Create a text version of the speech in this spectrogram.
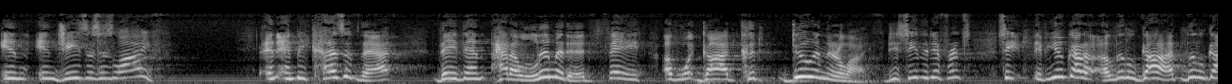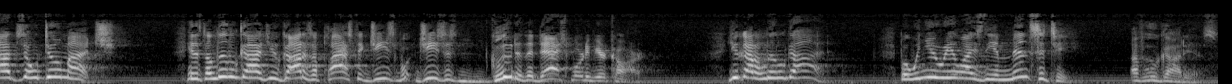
in, in Jesus' life. And, and because of that, they then had a limited faith of what God could do in their life. Do you see the difference? See, if you've got a, a little God, little gods don't do much. And if the little God you got is a plastic Jesus glued to the dashboard of your car, you got a little God. But when you realize the immensity of who God is,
